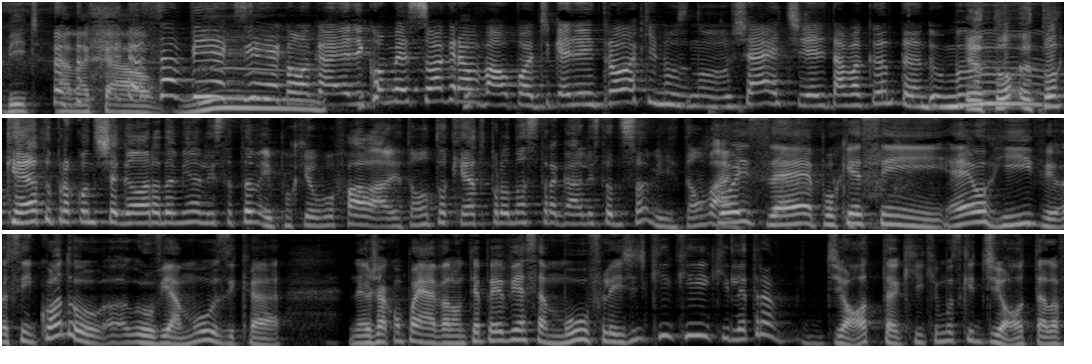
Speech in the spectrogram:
Beat Amacau. Eu sabia que você ia colocar. Ele começou a gravar o podcast. Ele entrou aqui no, no chat e ele tava cantando. Eu tô, eu tô quieto pra quando chegar a hora da minha lista também, porque eu vou falar. Então eu tô quieto pra não estragar a lista do Samir. Então vai. Pois é, porque assim, é horrível. Assim, quando eu ouvi a música, eu já acompanhava ela há um tempo, aí eu vi essa mu, falei, gente, que, que, que letra idiota, que, que música idiota. Ela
